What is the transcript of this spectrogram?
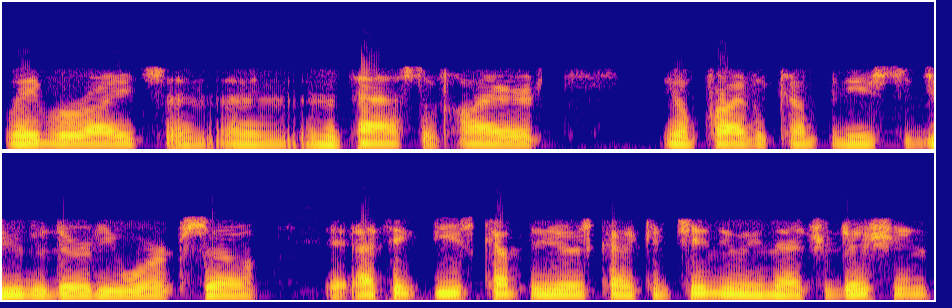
labor rights, and, and in the past have hired you know private companies to do the dirty work. So I think these companies are kind of continuing that tradition,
